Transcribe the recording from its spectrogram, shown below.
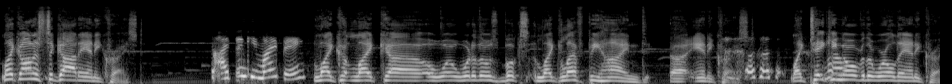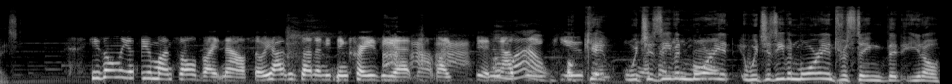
like honest to God, Antichrist. I think he might be. Like, like, uh, what are those books? Like Left Behind, uh, Antichrist. like taking Well- over the world, Antichrist. He's only a few months old right now, so he hasn't done anything crazy yet. Not like spitting Oh, out wow. green puke Okay, and, which you know, is even his more, in, which is even more interesting. That you know,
